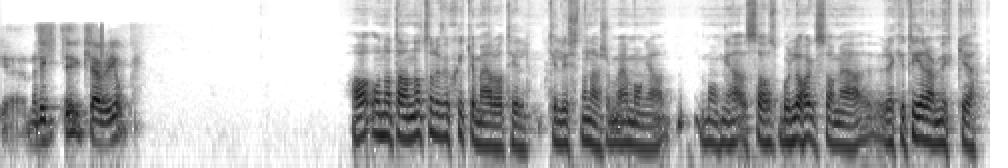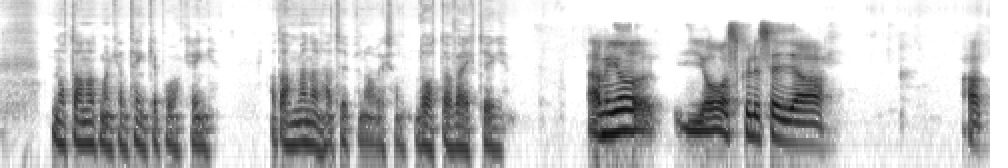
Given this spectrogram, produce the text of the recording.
Eh, men det, det kräver jobb. Ja, och något annat som du vill skicka med då till, till lyssnarna som är många, många SaaS-bolag som är, rekryterar mycket. Något annat man kan tänka på kring att använda den här typen av liksom, data och verktyg? Ja, men jag, jag skulle säga att,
